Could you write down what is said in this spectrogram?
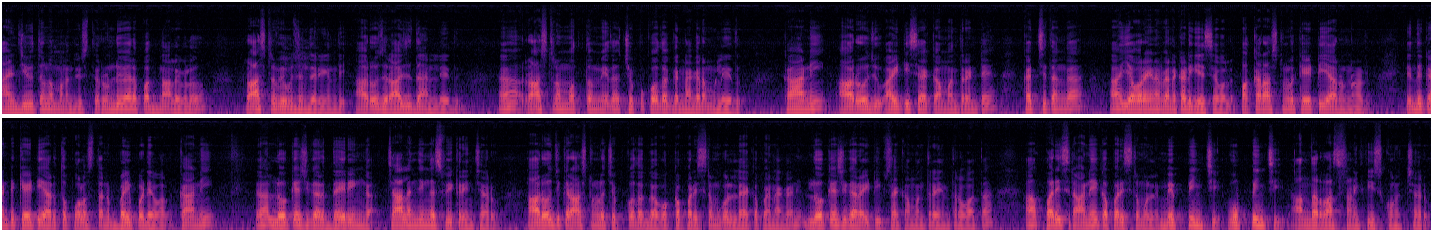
ఆయన జీవితంలో మనం చూస్తే రెండు వేల పద్నాలుగులో రాష్ట్ర విభజన జరిగింది. ఆ రోజు రాజధాని లేదు. రాష్ట్రం మొత్తం మీద చెప్పుకోదగ్గ నగరం లేదు. కానీ ఆ రోజు ఐటీ శాఖ మంత్రి అంటే ఖచ్చితంగా ఎవరైనా వెనకడిగేసేవాళ్ళు. పక్క రాష్ట్రంలో కేటీఆర్ ఉన్నారు. ఎందుకంటే కేటీఆర్తో పోలుస్తాను భయపడేవాళ్ళు. కానీ లోకేష్ గారు ధైర్యంగా ఛాలెంజింగ్గా స్వీకరించారు. ఆ రోజుకి రాష్ట్రంలో చెప్పుకోదగ్గ ఒక్క పరిశ్రమ కూడా లేకపోయినా కానీ లోకేష్ గారు ఐటీ శాఖ మంత్రి అయిన తర్వాత ఆ పరిశ్రమ అనేక పరిశ్రమలు మెప్పించి ఒప్పించి ఆంధ్ర రాష్ట్రానికి తీసుకొని వచ్చారు.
